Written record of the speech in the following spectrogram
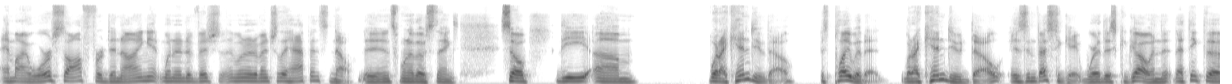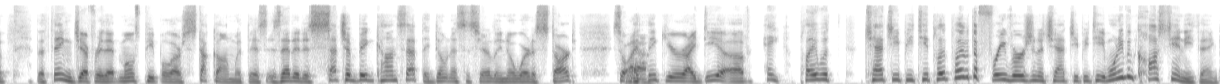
am I worse off for denying it when it eventually when it eventually happens? No, it's one of those things. So the um, what I can do though is play with it. What I can do though is investigate where this can go. And th- I think the the thing, Jeffrey, that most people are stuck on with this is that it is such a big concept they don't necessarily know where to start. So I think your idea of hey, play with ChatGPT, play play with the free version of ChatGPT. It won't even cost you anything.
